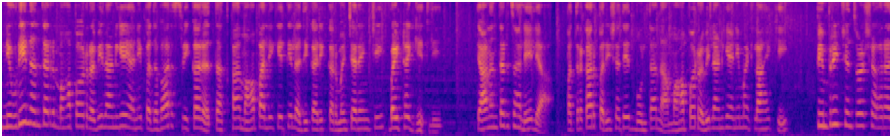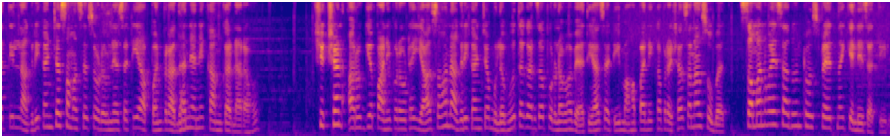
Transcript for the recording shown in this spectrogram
निवडीनंतर महापौर रवी लांडगे यांनी पदभार स्वीकारत तत्काळ महापालिकेतील अधिकारी कर्मचाऱ्यांची बैठक घेतली. त्यानंतर झालेल्या पत्रकार परिषदेत बोलताना महापौर रवी लांडगे यांनी म्हटलं आहे की पिंपरी चिंचवड शहरातील नागरिकांच्या समस्या सोडवण्यासाठी आपण प्राधान्याने काम करणार आहोत. शिक्षण आरोग्य पाणीपुरवठा यासह नागरिकांच्या मूलभूत गरजा पूर्ण व्हाव्यात यासाठी महापालिका प्रशासनासोबत समन्वय साधून ठोस प्रयत्न केले जातील.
